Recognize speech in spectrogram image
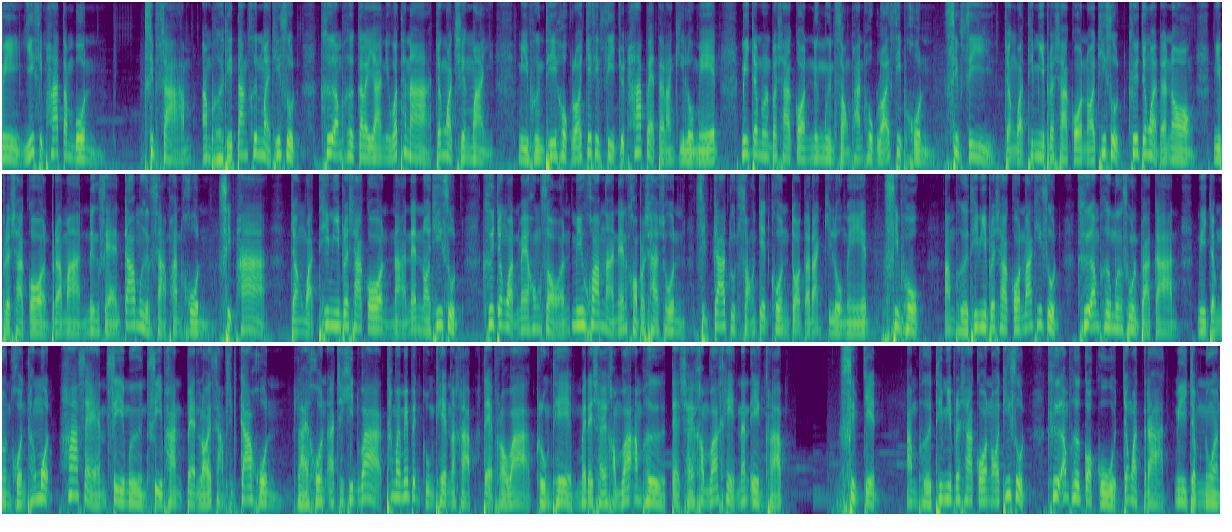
มี 25 ตำบล 13. อำเภอที่ตั้งขึ้นใหม่ที่สุด คืออำเภอกาลยานิวัฒนา จังหวัดเชียงใหม่ มีพื้นที่ 674.58 ตารางกิโลเมตร มีจำนวนประชากร 12,610 คน 14. จังหวัดที่มีประชากรน้อยที่สุด คือจังหวัดระนอง มีประชากรประมาณ 193,000 คน 15. จังหวัดที่มีประชากรหนาแน่นน้อยที่สุด คือจังหวัดแม่ฮ่องสอน มีความหนาแน่นของประชาชน 19.27 คนต่อตารางกิโลเมตร 16. อำเภอที่มีประชากรมากที่สุด คืออำเภอเมืองสมุทรปราการ มีจำนวนคนทั้งหมด 544,839 คน หลายคนอาจจะคิดว่าทำไมไม่เป็นกรุงเทพนะครับ แต่เพราะว่ากรุงเทพไม่ได้ใช้คำว่าอำเภอ แต่ใช้คำว่าเขตนั่นเองครับ 17. อำเภอที่มีประชากรน้อยที่สุด คืออำเภอเกาะกูด จังหวัดตราด มีจำนวน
